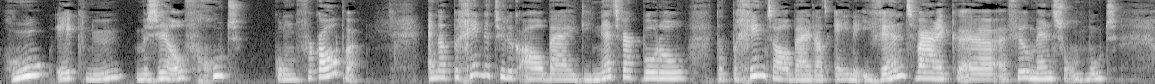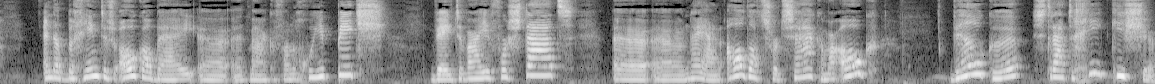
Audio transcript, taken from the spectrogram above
hoe ik nu mezelf goed kon verkopen. En dat begint natuurlijk al bij die netwerkborrel. Dat begint al bij dat ene event waar ik veel mensen ontmoet. En dat begint dus ook al bij uh, het maken van een goede pitch, weten waar je voor staat, uh, uh, nou ja, al dat soort zaken. Maar ook welke strategie kies je?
